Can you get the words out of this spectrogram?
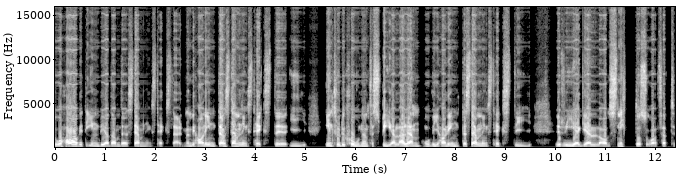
Då har vi ett inledande stämningstext där, men vi har inte en stämningstext eh, i introduktionen för spelaren och vi har inte stämningstext i regelavsnitt och så. För att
